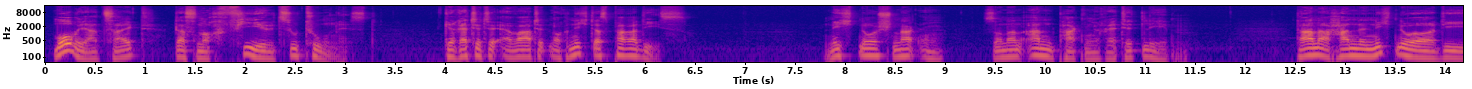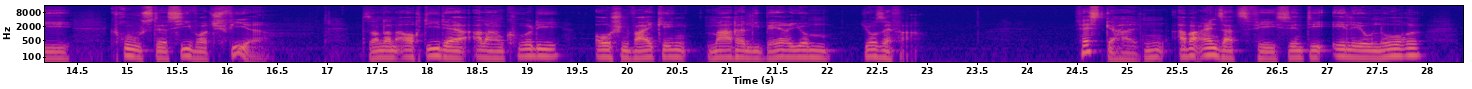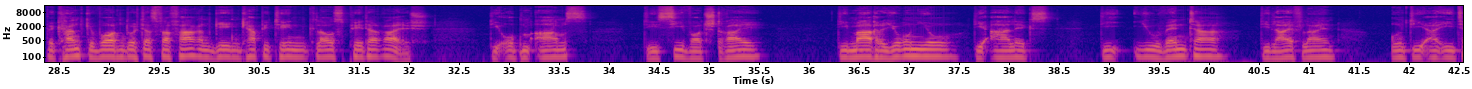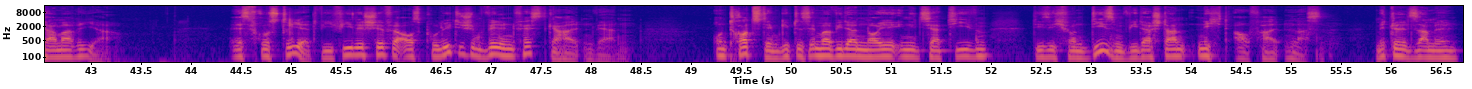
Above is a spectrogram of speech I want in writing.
Moria zeigt, dass noch viel zu tun ist. Gerettete erwartet noch nicht das Paradies. Nicht nur schnacken, sondern anpacken rettet Leben. Danach handeln nicht nur die Crews der Sea-Watch 4, sondern auch die der Alan Kurdi Ocean Viking, Mare Liberium, Josefa. Festgehalten, aber einsatzfähig sind die Eleonore, bekannt geworden durch das Verfahren gegen Kapitän Klaus-Peter Reisch, die Open Arms, die Sea-Watch 3, die Mare Jonio, die Alex, die Juventa, die Lifeline und die Aita Maria. Es frustriert, wie viele Schiffe aus politischem Willen festgehalten werden. Und trotzdem gibt es immer wieder neue Initiativen, die sich von diesem Widerstand nicht aufhalten lassen. Mittel sammeln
